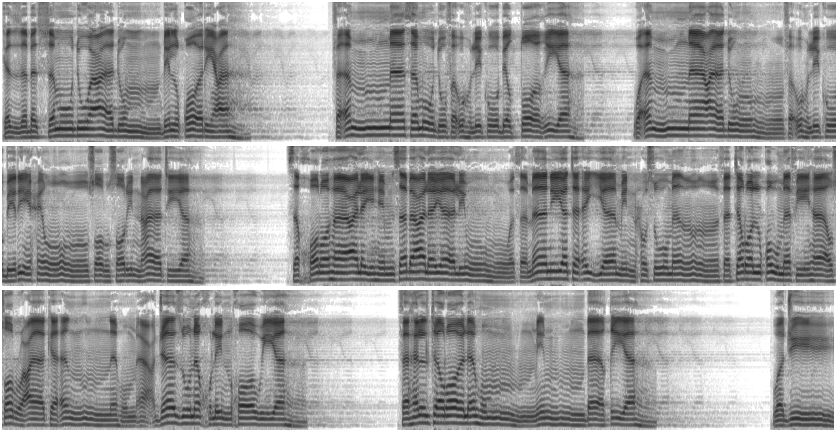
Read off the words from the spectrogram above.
كذب الثمود وعاد بالقارعة. فأما ثمود فأهلكوا بالطاغية. وأما عاد فأهلكوا بريح صرصر عاتية. سخرها عليهم سبع ليال وثمانية أيام حسوما فترى القوم فيها صرعى كأنهم أعجاز نخل خاوية. فهل ترى لهم من باقية؟ وجيء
